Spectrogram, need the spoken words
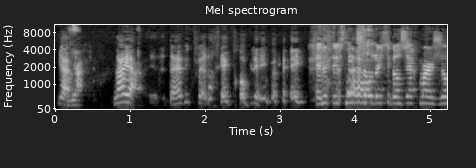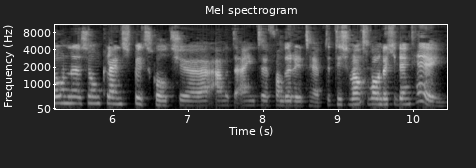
Ja, Ja. nou ja, daar heb ik verder geen problemen mee. En het is niet Eh. zo dat je dan zeg maar zo'n eh, zo'n klein spitskooltje aan het eind eh, van de rit hebt. Het is wel gewoon dat je denkt, hé, hey,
